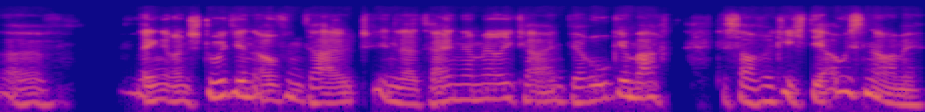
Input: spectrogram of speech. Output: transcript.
äh, längeren Studienaufenthalt in Lateinamerika, in Peru gemacht. Das war wirklich die Ausnahme.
